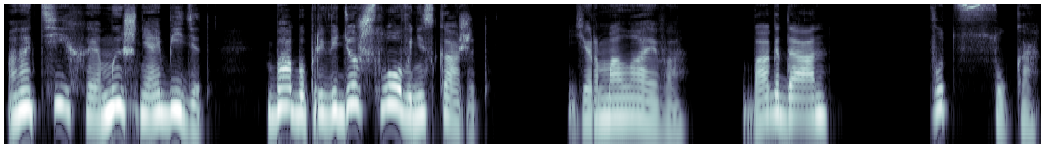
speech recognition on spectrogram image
Она тихая, мышь не обидит. Бабу приведешь, слова не скажет. Ермолаева. Богдан. Вот сука.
